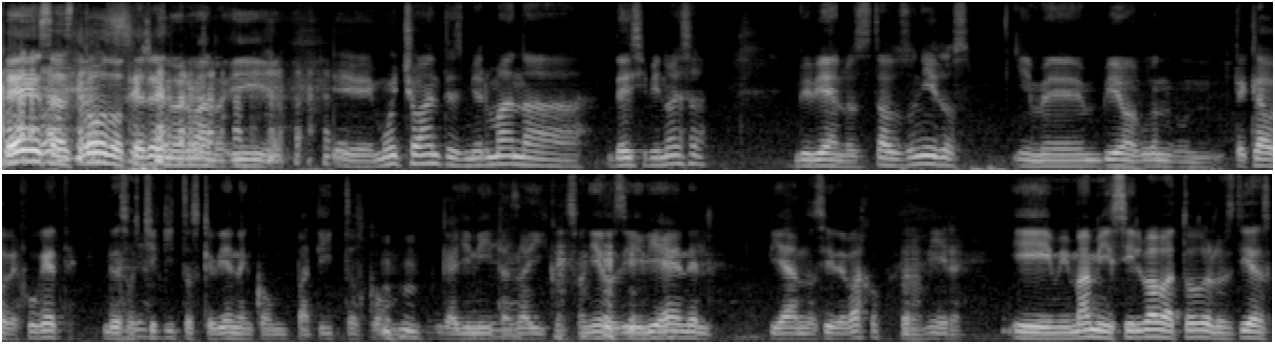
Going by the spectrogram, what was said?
de esas, todo terreno, hermano. Y eh, mucho antes mi hermana Daisy Vinuesa vivía en los Estados Unidos y me envió un, un teclado de juguete, de esos chiquitos que vienen con patitos, con gallinitas ahí, con sonidos, y viene el piano así debajo. Pero mira, Y mi mami silbaba todos los días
